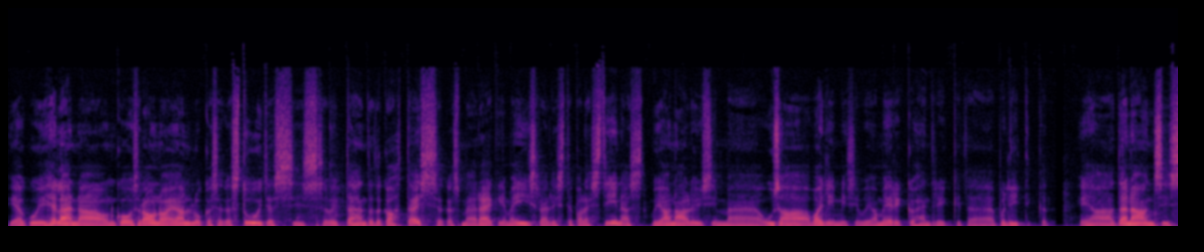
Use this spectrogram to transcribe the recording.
ja kui Helena on koos Rauno ja Jan-Lukasega stuudios, siis see võib tähendada kahte asja, kas me räägime Iisraelist ja Palestiinast või analüüsime USA valimisi või Ameerika Ühendriikide poliitikat ja täna on siis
